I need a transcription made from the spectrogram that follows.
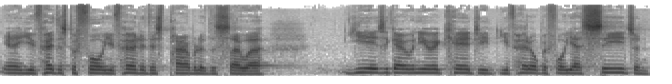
You know, you've heard this before, you've heard of this parable of the sower. Years ago when you were a kid, you, have heard it before. Yes, yeah, seeds and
